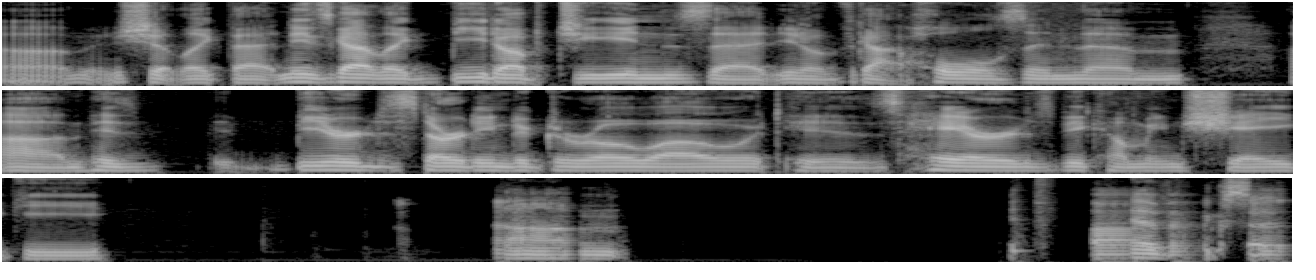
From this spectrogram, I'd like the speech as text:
um and shit like that and he's got like beat up jeans that you know have got holes in them um his beard is starting to grow out his hair is becoming shaggy Um, if I have access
